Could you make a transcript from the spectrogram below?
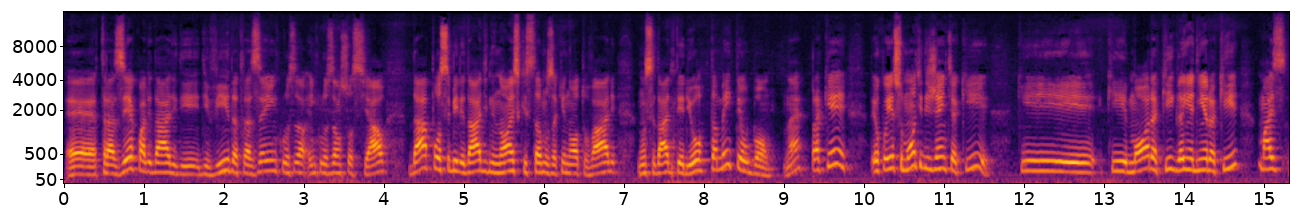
É trazer a qualidade de, de vida, trazer a inclusão, inclusão social, dar a possibilidade de nós que estamos aqui no Alto Vale, numa cidade interior, também ter o bom, né? Para que eu conheço um monte de gente aqui que, que mora aqui, ganha dinheiro aqui, mas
